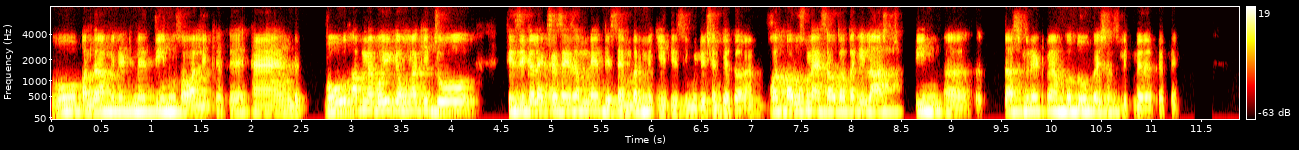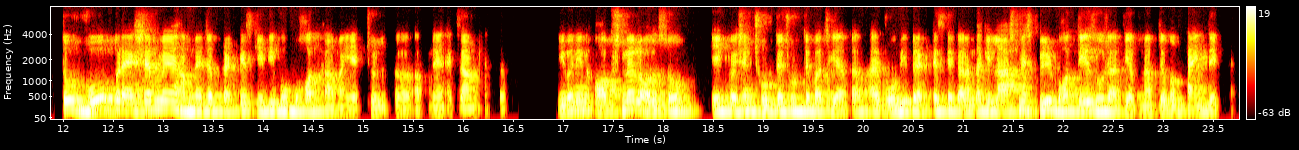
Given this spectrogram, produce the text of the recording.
वो पंद्रह मिनट में तीनों सवाल लिखे थे। एंड वो, अब मैं वही कहूँगा कि जो फ़िज़िकल एक्सरसाइज हमने दिसंबर में की थी सिमुलेशन के दौरान, बहुत बार उसमें ऐसा होता था कि लास्ट तीन दस मिनट में हमको दो क्वेश्चन लिखने रहते थे। तो वो प्रेशर में हमने जब प्रैक्टिस की थी, वो बहुत काम आई एक्चुअल अपने एग्ज़ाम के अंदर। इवन इन ऑप्शनल ऑल्सो एक क्वेश्चन छूटते छूटते बच गया था। और वो भी प्रैक्टिस के कारण था कि लास्ट में स्पीड बहुत तेज हो जाती है अपना जब हम टाइम देखते हैं।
